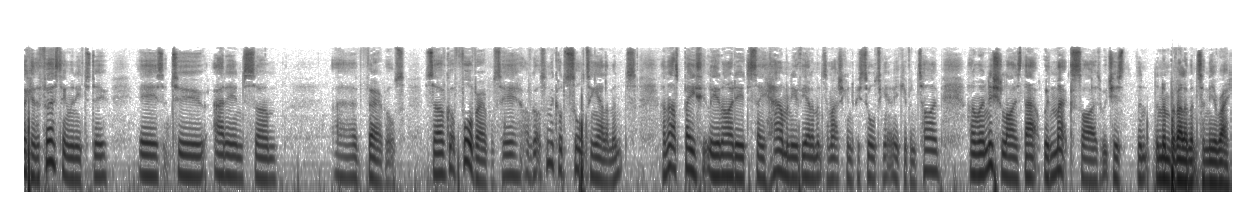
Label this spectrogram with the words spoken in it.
Okay, the first thing we need to do is to add in some uh, variables. So I've got four variables here. I've got something called sorting elements, and that's basically an idea to say how many of the elements I'm actually going to be sorting at any given time. And I'm going to initialize that with max size, which is the, the number of elements in the array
